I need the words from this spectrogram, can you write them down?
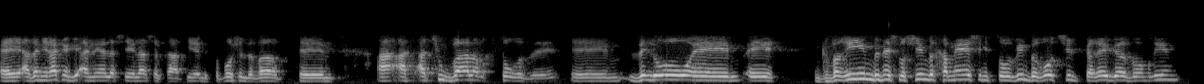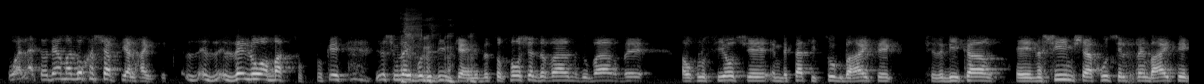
אז אני רק אענה על השאלה שלך. תראה, בסופו של דבר, התשובה למחסור הזה, זה לא... גברים בני 35 שמסתובבים ברוטשילד כרגע ואומרים, וואלה, אתה יודע מה, לא חשבתי על הייטק. זה, זה, לא המסות, אוקיי? יש אולי בודדים כאלה. בסופו של דבר מדובר באוכלוסיות שהן בתת ייצוג בהייטק, שזה בעיקר אה, נשים שהאחוז שלהם בהייטק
